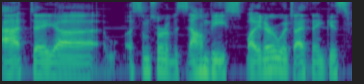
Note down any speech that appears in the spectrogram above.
at a uh some sort of zombie spider which I think is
